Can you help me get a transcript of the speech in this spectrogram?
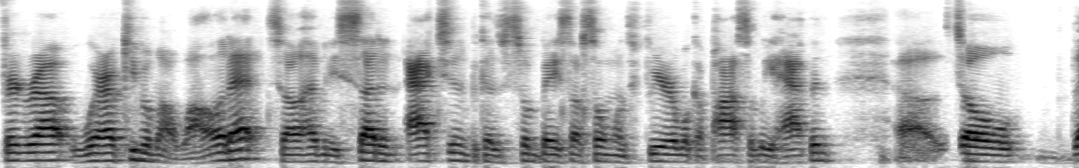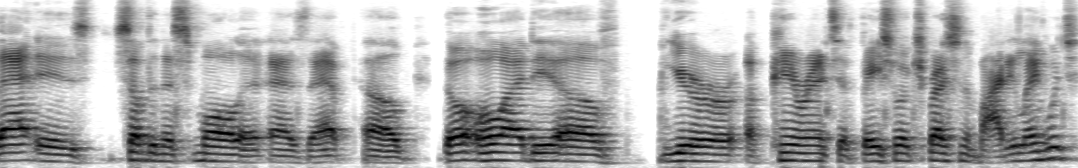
figure out where I'm keeping my wallet at. So I don't have any sudden action because it's so based off someone's fear of what could possibly happen. Uh, so that is something as small as that. Uh, the whole idea of your appearance and facial expression and body language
